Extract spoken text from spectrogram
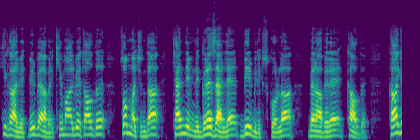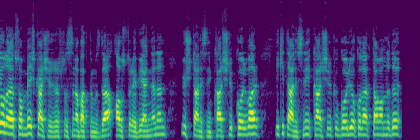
2 galibiyet, 1 beraberlik, 2 mağlubiyet aldı. Son maçında kendi evinde Grezer'le 1 birlik skorla berabere kaldı. KG olarak son 5 karşılaşmasına baktığımızda Avusturya Viyana'nın 3 tanesinin karşılık gol var. 2 tanesini karşılıklı gol yok olarak tamamladı.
